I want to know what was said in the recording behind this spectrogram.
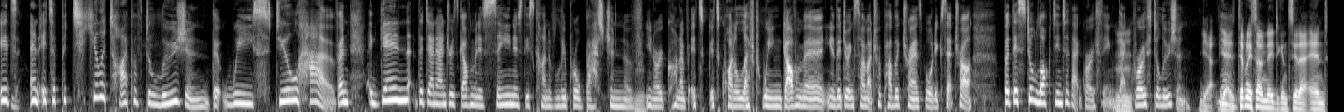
It's and it's a particular type of delusion that we still have. And again, the Dan Andrews government is seen as this kind of liberal bastion of, mm. you know, kind of it's it's quite a left wing government. You know, they're doing so much for public transport, etc but they're still locked into that growth thing, mm. that growth delusion. Yeah, yeah, yeah, definitely something need to consider. And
